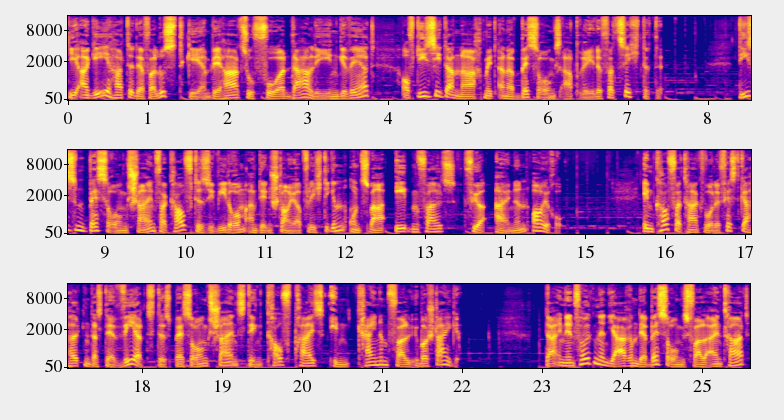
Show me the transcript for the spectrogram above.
Die AG hatte der Verlust GmbH zuvor Darlehen gewährt, auf die sie danach mit einer Besserungsabrede verzichtete. Diesen Besserungsschein verkaufte sie wiederum an den Steuerpflichtigen und zwar ebenfalls für einen Euro. Im Kaufvertrag wurde festgehalten, dass der Wert des Besserungsscheins den Kaufpreis in keinem Fall übersteige. Da in den folgenden Jahren der Besserungsfall eintrat,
